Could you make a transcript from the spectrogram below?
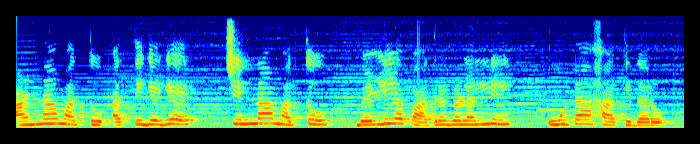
ಅಣ್ಣ ಮತ್ತು ಅತ್ತಿಗೆಗೆ ಚಿನ್ನ ಮತ್ತು ಬೆಳ್ಳಿಯ ಪಾತ್ರೆಗಳಲ್ಲಿ ಊಟ ಹಾಕಿದರು.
